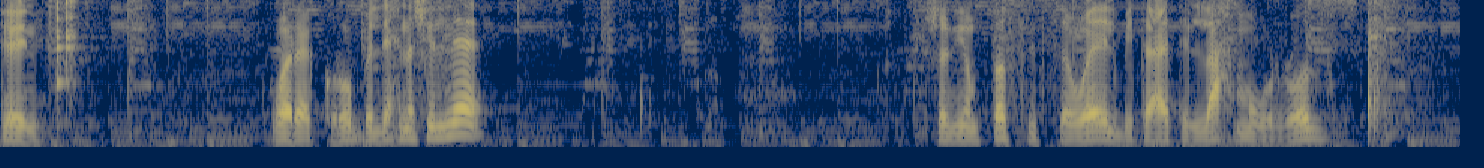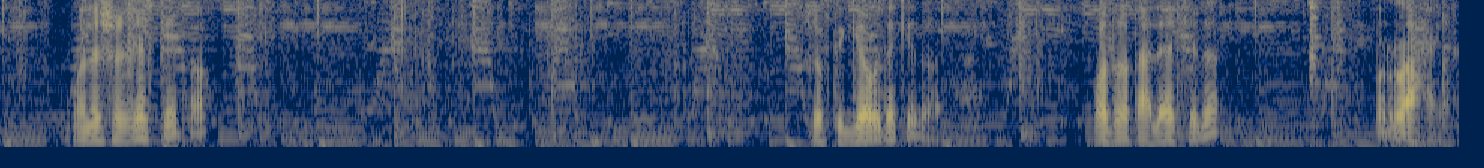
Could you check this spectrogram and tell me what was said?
تاني. ورق الكروب اللي إحنا شلناه. عشان يمتص السوائل بتاعه اللحم والرز. وأنا شغال كده. شفت الجو ده كده؟ واضغط عليها كده. بالراحة يعني.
